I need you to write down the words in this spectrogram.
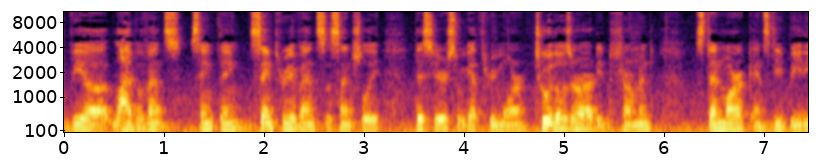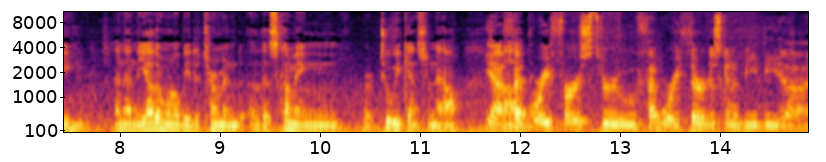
via live events. Same thing, same three events essentially this year. So we got three more. Two of those are already determined: Stenmark and Steve Beatty, and then the other one will be determined uh, this coming or two weekends from now. Yeah, Uh, February 1st through February 3rd is going to be the uh,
